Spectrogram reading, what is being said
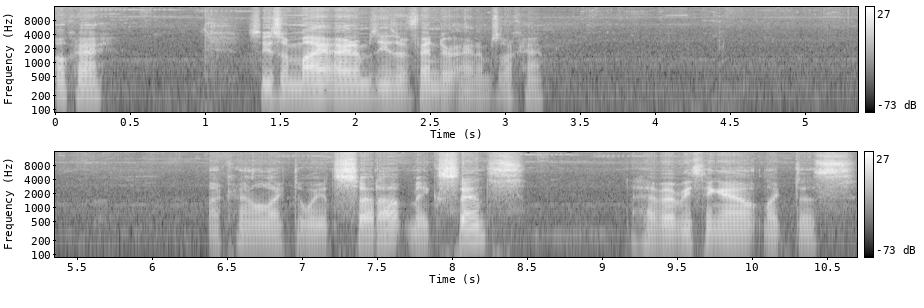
Okay. So these are my items, these are vendor items, okay. I kind of like the way it's set up, makes sense. To have everything out like this.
